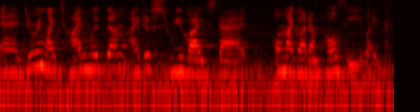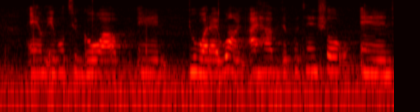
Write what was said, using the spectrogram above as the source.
And during my time with them, I just realized that, oh my God, I'm healthy. Like, I am able to go up and do what I want. I have the potential and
